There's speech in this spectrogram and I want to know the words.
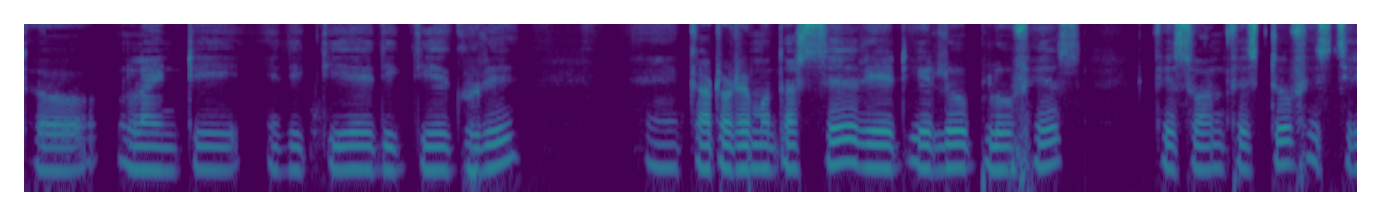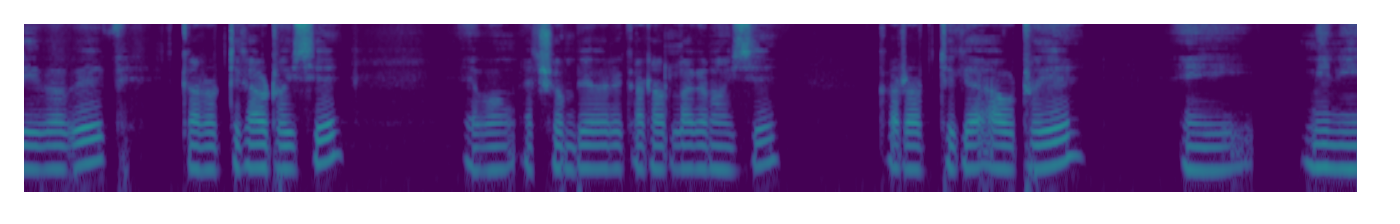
তো লাইনটি এদিক দিয়ে এদিক দিয়ে ঘুরে কাটরের মধ্যে আসছে red yellow blue phase phase one phase two phase three এভাবে কাটর থেকে আউট হয়েছে এবং একশো পেয়ারে কাট আউট লাগানো হয়েছে। কাট আউট থেকে আউট হয়ে এই মিনি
